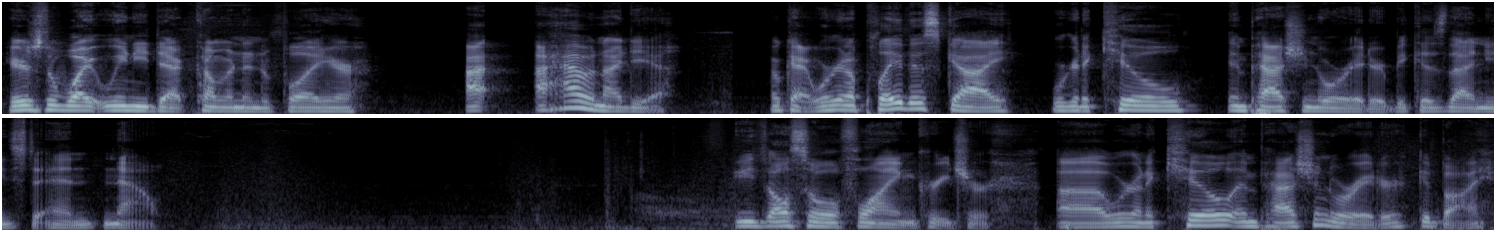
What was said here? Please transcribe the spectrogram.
Here's the white weenie deck coming into play here. I, I have an idea. Okay, we're to play this guy. We're to kill Impassioned Orator because that needs to end now. He's also a flying creature. Uh, we're to kill Impassioned Orator. Goodbye.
